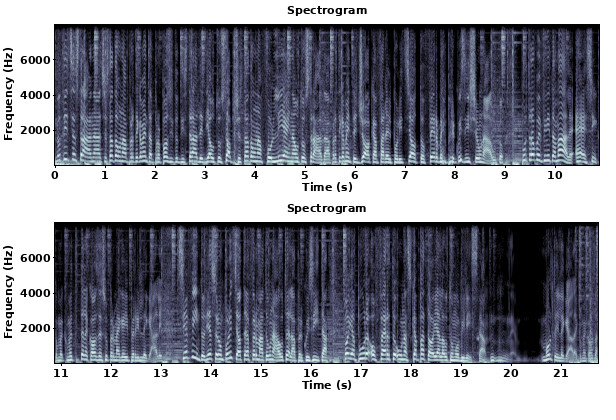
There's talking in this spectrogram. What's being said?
Notizia strana, c'è stata una praticamente a proposito di strade e di autostop, c'è stata una follia in autostrada. Praticamente gioca a fare il poliziotto, ferma e perquisisce un'auto. Purtroppo è finita male. Eh sì, come, come tutte le cose super mega iper illegali. Si è finto di essere un poliziotto e ha fermato un'auto e l'ha perquisita. Poi ha pure offerto una scappatoia all'automobilista. Mm, Molto illegale come cosa.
